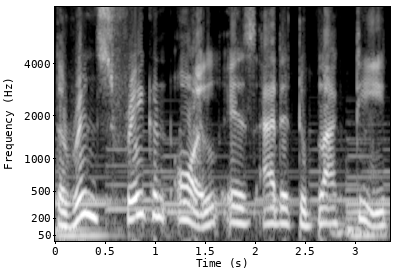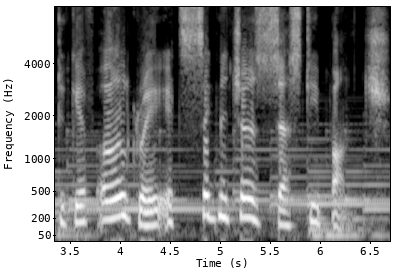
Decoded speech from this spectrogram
The rinsed fragrant oil is added to black tea to give Earl Grey its signature zesty punch.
